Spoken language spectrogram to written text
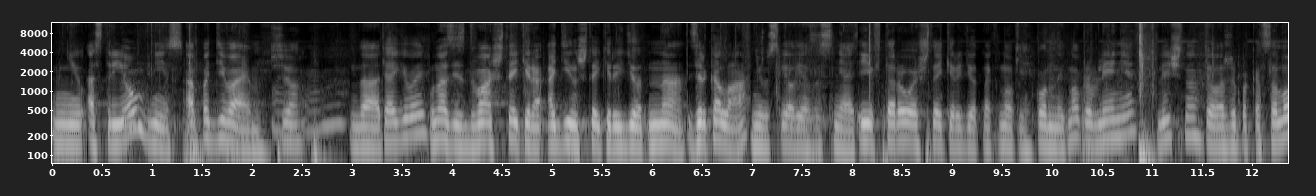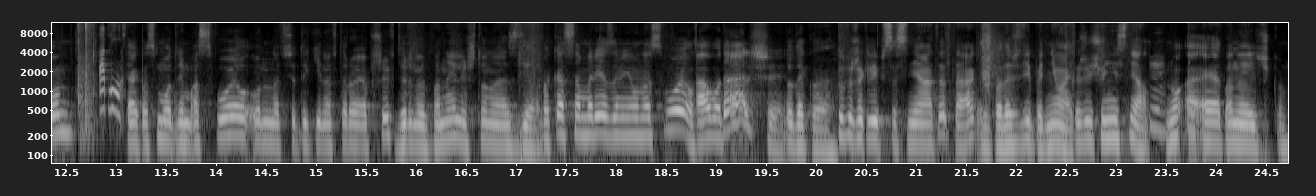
не острием вниз, а поддеваем. Все. Да, оттягивай. У нас здесь два штекера. Один штекер идет на зеркала. Не успел я заснять. И второй штекер идет на кнопки. Конные кнопки управления. Отлично. Все, ложи пока в салон. Так, посмотрим, освоил он на, все-таки на второй обшив дверной панели, что надо сделать. Пока саморезами он освоил, а вот дальше, что такое? Тут уже клипсы снято, так, подожди, поднимай, ты же еще не снял. Ну, а эту панелечку.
